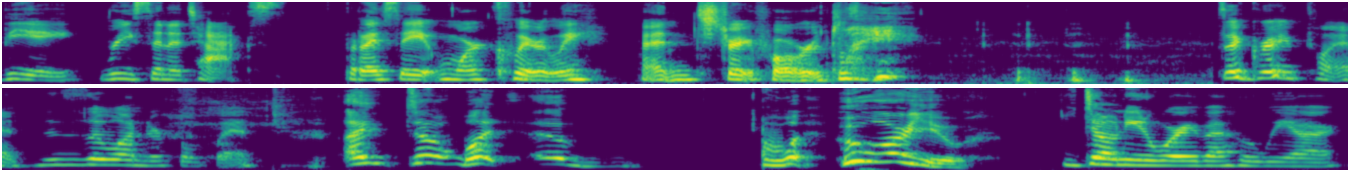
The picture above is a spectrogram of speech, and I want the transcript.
the recent attacks." But I say it more clearly and straightforwardly. it's a great plan. This is a wonderful plan. I don't what uh, what who are you? You don't need to worry about who we are.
